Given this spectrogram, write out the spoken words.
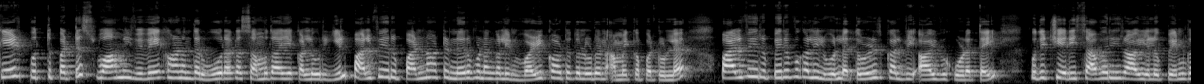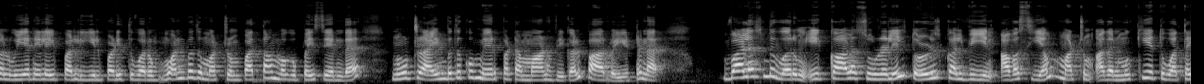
கீழ்ப்புத்துப்பட்டு சுவாமி விவேகானந்தர் ஊரக சமுதாய கல்லூரியில் பல்வேறு பன்னாட்டு நிறுவனங்களின் வழிகாட்டுதலுடன் அமைக்கப்பட்டுள்ள பல்வேறு பிரிவுகளில் உள்ள தொழிற்கல்வி ஆய்வுக்கூடத்தை புதுச்சேரி சவரிராயலு பெண்கள் உயர்நிலைப் பள்ளியில் படித்து வரும் ஒன்பது மற்றும் பத்தாம் வகுப்பை சேர்ந்த நூற்று ஐம்பதுக்கும் மேற்பட்ட மாணவிகள் பார்வையிட்டனர். வளர்ந்து வரும் இக்கால சூழலில் தொழிற்கல்வியின் அவசியம் மற்றும் அதன் முக்கியத்துவத்தை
